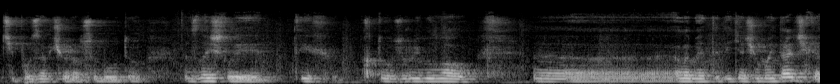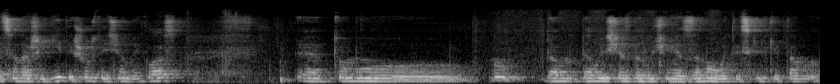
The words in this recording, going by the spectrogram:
чи позавчора в суботу, знайшли тих, хто зруйнував елементи дитячого майданчика. Це наші діти, 6-7 клас. Е, Тому ну, дали зараз доручення замовити, скільки там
